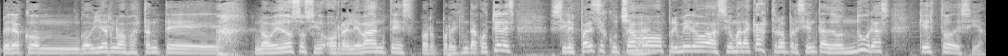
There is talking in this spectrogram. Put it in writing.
pero con gobiernos bastante novedosos o relevantes por, distintas cuestiones. Si les parece, escuchamos primero a Xiomara Castro, presidenta de Honduras, que esto decía.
